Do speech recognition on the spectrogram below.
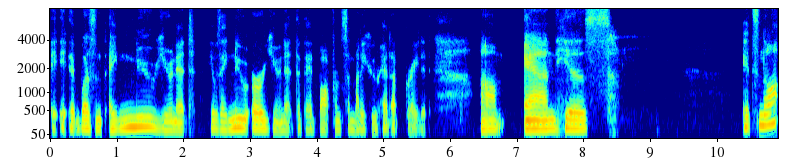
it, it wasn't a new unit; it was a newer unit that they had bought from somebody who had upgraded. Um, and his, it's not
